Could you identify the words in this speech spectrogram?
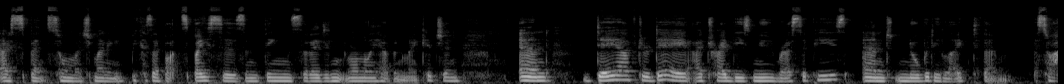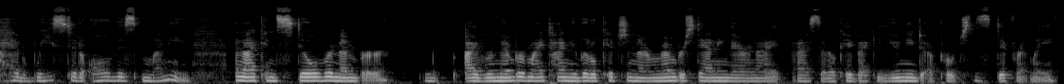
I spent so much money because I bought spices and things that I didn't normally have in my kitchen. And day after day, I tried these new recipes and nobody liked them. So I had wasted all this money and I can still remember, I remember my tiny little kitchen. I remember standing there and I, I said, okay, Bekki, you need to approach this differently.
